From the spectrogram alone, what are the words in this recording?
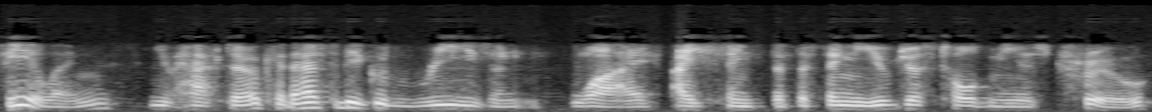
feelings. You have to okay, there has to be a good reason why I think that the thing you've just told me is true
